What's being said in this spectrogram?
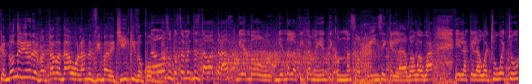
¿En dónde vieron el fantasma? ¿Andaba volando encima de chiquis o cómo? No, supuestamente estaba atrás viendo, viéndola fijamente y con una sonrisa y que la guau guau guau y la que la guachu guachu.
